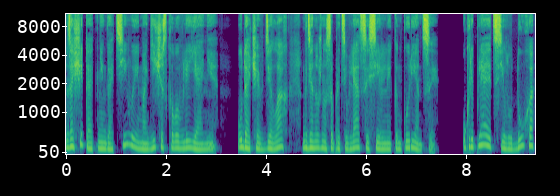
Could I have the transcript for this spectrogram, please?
защита от негатива и магического влияния, удача в делах, где нужно сопротивляться сильной конкуренции, укрепляет силу духа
